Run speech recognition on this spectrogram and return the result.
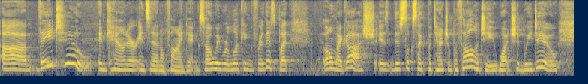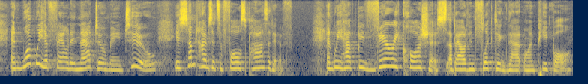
um, they too encounter incidental findings. So we were looking for this, but oh my gosh, is, this looks like potential pathology. What should we do? And what we have found in that domain too is sometimes it's a false positive. And we have to be very cautious about inflicting that on people.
